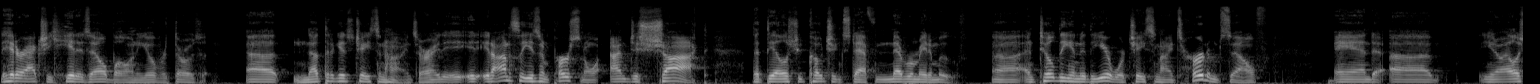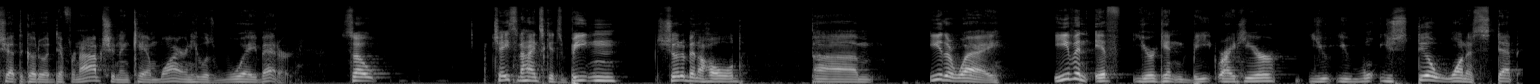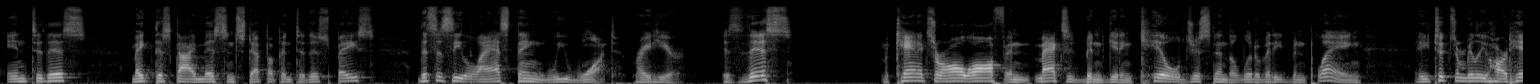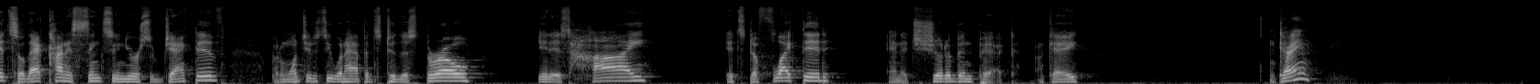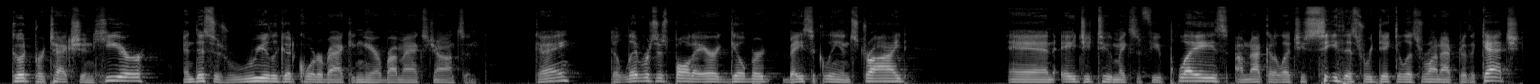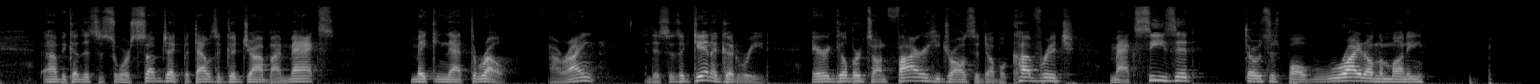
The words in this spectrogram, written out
the hitter actually hit his elbow and he overthrows it. Uh, nothing against Chasen Hines, all right? It, it, honestly isn't personal. I'm just shocked that the LSU coaching staff never made a move uh, until the end of the year where Chasen Hines hurt himself and uh, you know LSU had to go to a different option in Cam Wire, and he was way better. So Chasen Hines gets beaten. Should have been a hold. Um, either way, even if you're getting beat right here, you you you still want to step into this, make this guy miss, and step up into this space. This is the last thing we want right here. Is this mechanics are all off, and Max had been getting killed just in the little bit he'd been playing. He took some really hard hits, so that kind of sinks in your subjective. But I want you to see what happens to this throw. It is high, it's deflected, and it should have been picked. Okay? Okay? Good protection here, and this is really good quarterbacking here by Max Johnson. Okay? delivers this ball to Arik Gilbert basically in stride. And AG2 makes a few plays. I'm not going to let you see this ridiculous run after the catch uh, because it's a sore subject, but that was a good job by Max making that throw. All right? And this is again a good read. Arik Gilbert's on fire. He draws the double coverage. Max sees it, throws this ball right on the money,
